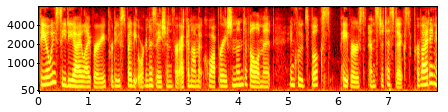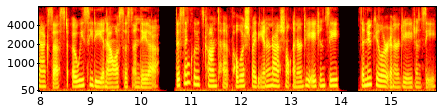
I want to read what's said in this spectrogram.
The OECD iLibrary, produced by the Organization for Economic Cooperation and Development, includes books, papers, and statistics providing access to OECD analysis and data. This includes content published by the International Energy Agency the Nuclear Energy Agency,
